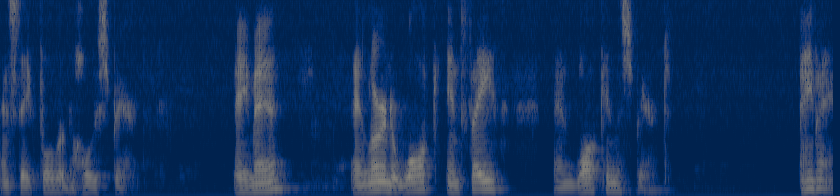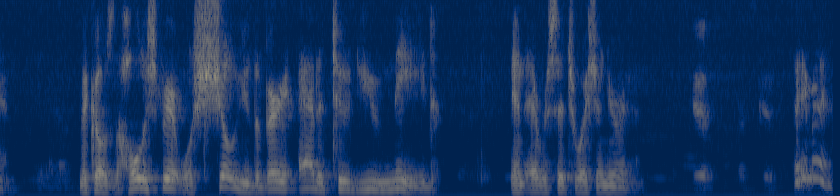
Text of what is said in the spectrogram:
and stay full of the Holy Spirit. Amen. And learn to walk in faith and walk in the Spirit. Amen. Because the Holy Spirit will show you the very attitude you need in every situation you're in. That's good. That's good. Amen.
